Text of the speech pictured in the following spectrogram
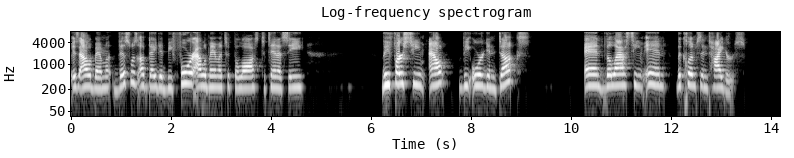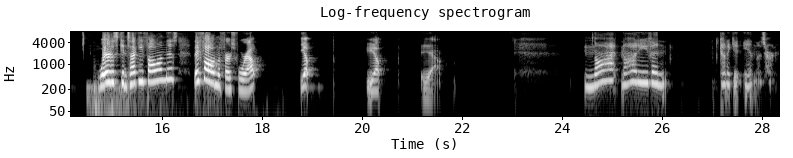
is Alabama. This was updated before Alabama took the loss to Tennessee. The first team out, the Oregon Ducks. And the last team in, the Clemson Tigers. Where does Kentucky fall on this? They fall on the first four out. Yep. Yep. Yeah. Not not even gonna get in the tournament.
